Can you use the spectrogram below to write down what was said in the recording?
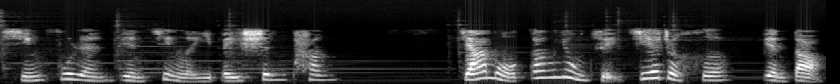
邢夫人便进了一杯参汤，贾母刚用嘴接着喝，便道：“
